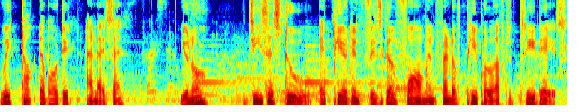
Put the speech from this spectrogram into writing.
We talked about it, and I said, You know, Jesus too appeared in physical form in front of people after three days,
